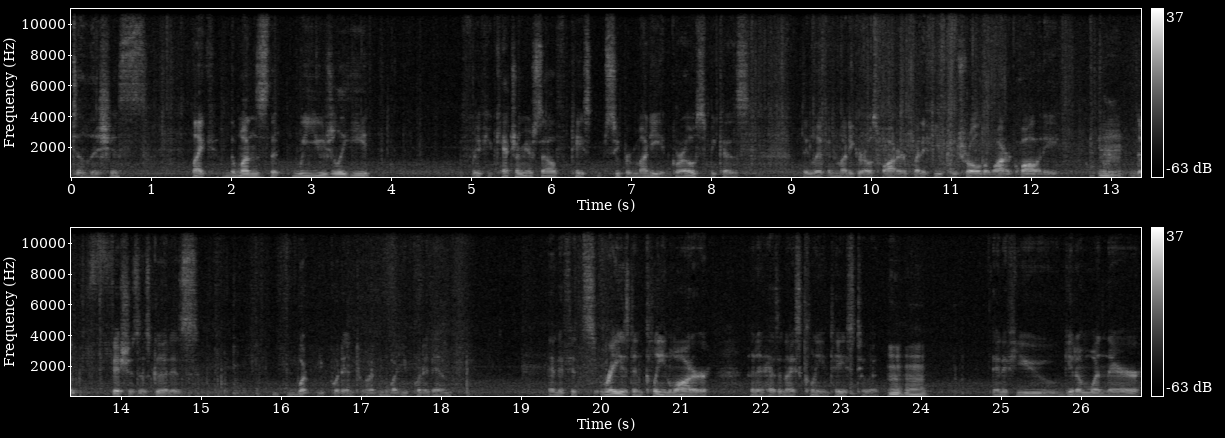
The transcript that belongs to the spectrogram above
delicious. like the ones that we usually eat, if you catch them yourself, taste super muddy and gross because they live in muddy, gross water. But if you control the water quality, the fish is as good as what you put into it and what you put it in. And if it's raised in clean water, then it has a nice clean taste to it. Mm-hmm. And if you get them when they're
